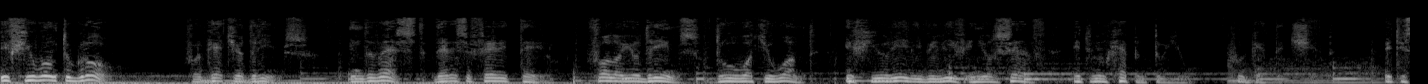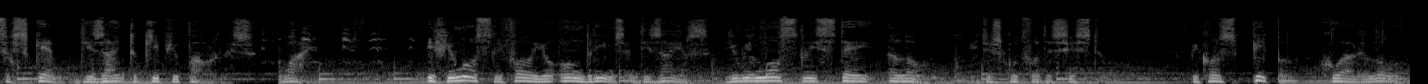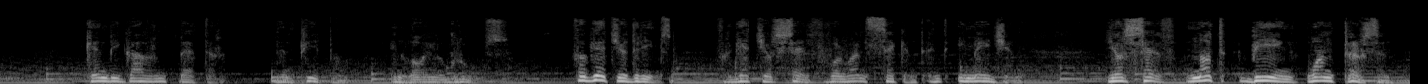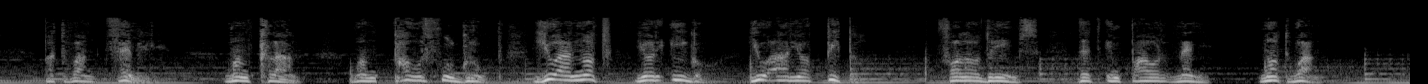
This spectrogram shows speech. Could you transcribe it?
If you want to grow, forget your dreams. In the West, there is a fairy tale. Follow your dreams, do what you want. If you really believe in yourself, it will happen to you. Forget that shit. It is a scam designed to keep you powerless. Why? If you mostly follow your own dreams and desires, you will mostly stay alone. It is good for the system. Because people who are alone can be governed better than people in loyal groups. Forget your dreams. Forget yourself for one second and imagine yourself not being one person, but one family, one clan, one powerful group. You are not your ego. You are your people. Follow dreams that empower many, not one.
